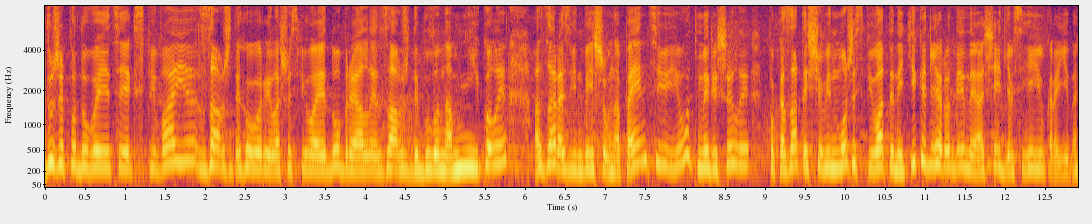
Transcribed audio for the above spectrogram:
Дуже подобається, як співає. Завжди говорила, що співає добре, але завжди було нам ніколи. А зараз він вийшов на пенсію, і от ми вирішили показати, що він може співати не тільки для родини, а ще й для всієї України.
